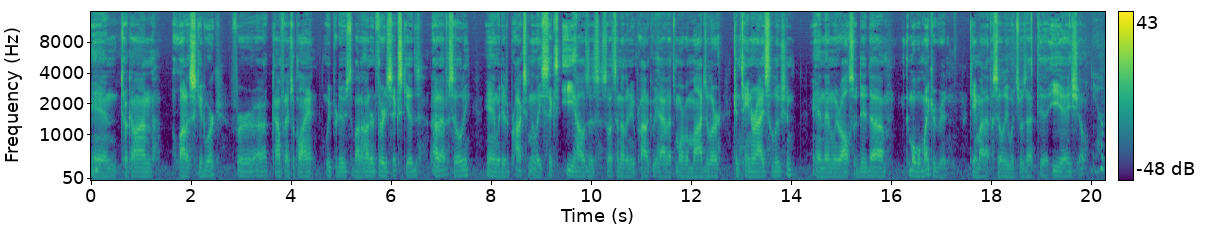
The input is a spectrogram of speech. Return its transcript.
and took on a lot of skid work for a confidential client. We produced about 136 skids out of that facility, and we did approximately six e houses. So that's another new product we have. That's more of a modular, containerized solution. And then we also did uh, the mobile microgrid came out of that facility, which was at the EAA show. Yep.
